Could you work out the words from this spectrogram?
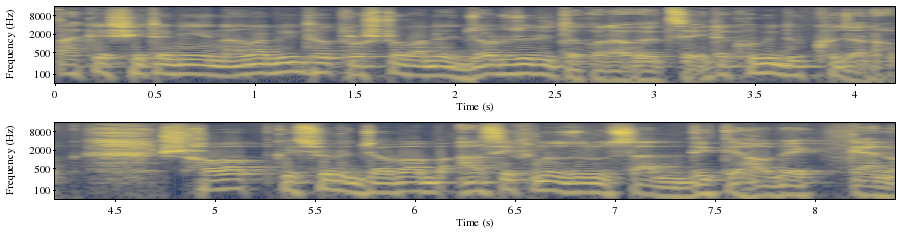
তাকে সেটা নিয়ে নানাবিধ প্রশ্নবাণে জর্জরিত করা হয়েছে। এটা খুবই দুঃখজনক। সব কিছুর জবাব আসিফ নজরুল সাদ দিতে হবে কেন?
